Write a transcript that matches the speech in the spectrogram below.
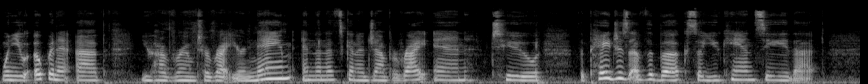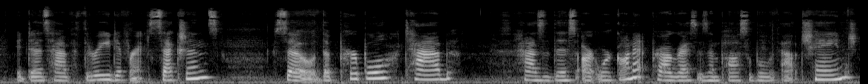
When you open it up, you have room to write your name and then it's gonna jump right in to the pages of the book so you can see that it does have three different sections. So the purple tab has this artwork on it. Progress is impossible without change.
